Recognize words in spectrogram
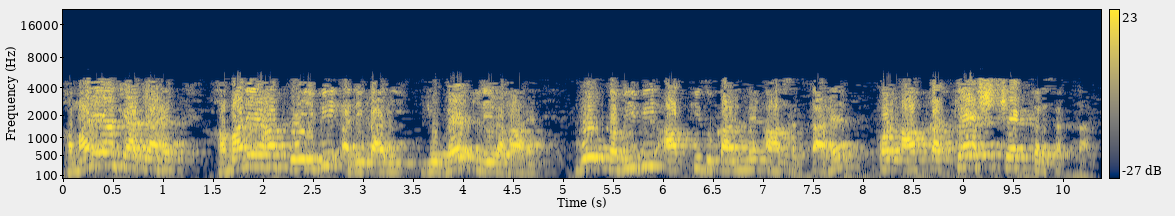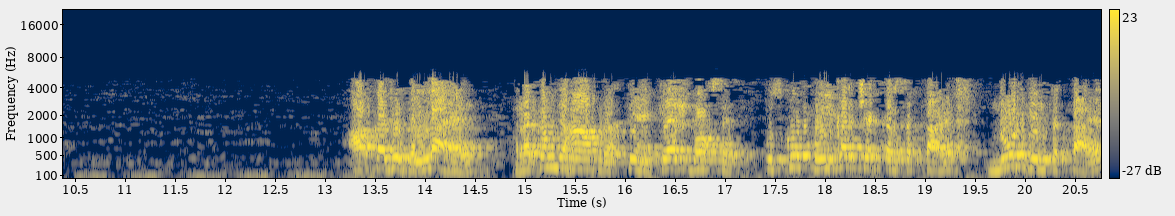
हमारे यहाँ क्या क्या है? हमारे यहाँ कोई भी अधिकारी जो वैट ले रहा है, वो कभी भी आपकी दुकान में आ सकता है और आपका कैश चेक कर सकता है। आपका जो गल्ला है, रकम जहाँ आप रखते हैं, कैश बॉक्स है, उसको खोलकर चेक कर सकता है, नोट गिन सकता है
